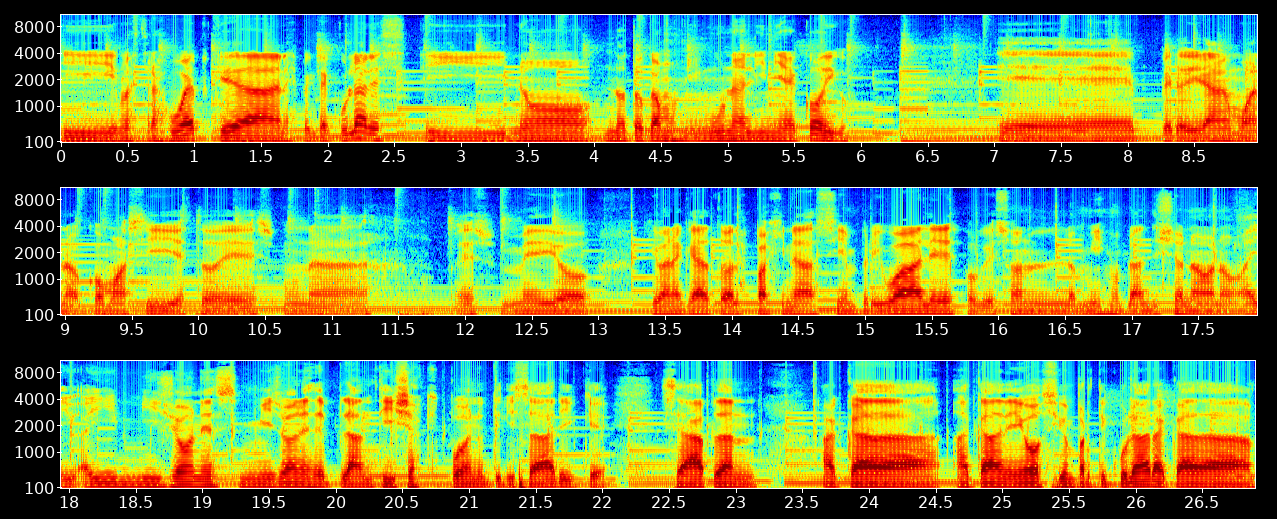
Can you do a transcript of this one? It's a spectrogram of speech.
Y nuestras webs quedan espectaculares y no, no tocamos ninguna línea de código. pero dirán, bueno, ¿cómo así? Esto es una. Es medio que van a quedar todas las páginas siempre iguales porque son los mismos plantillas. No, no, hay, hay millones, millones de plantillas que pueden utilizar y que se adaptan a cada, a cada negocio en particular, a cada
